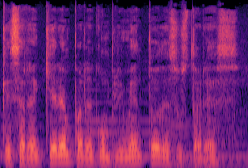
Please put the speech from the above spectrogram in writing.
que se requieren para el cumplimiento de sus tareas.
